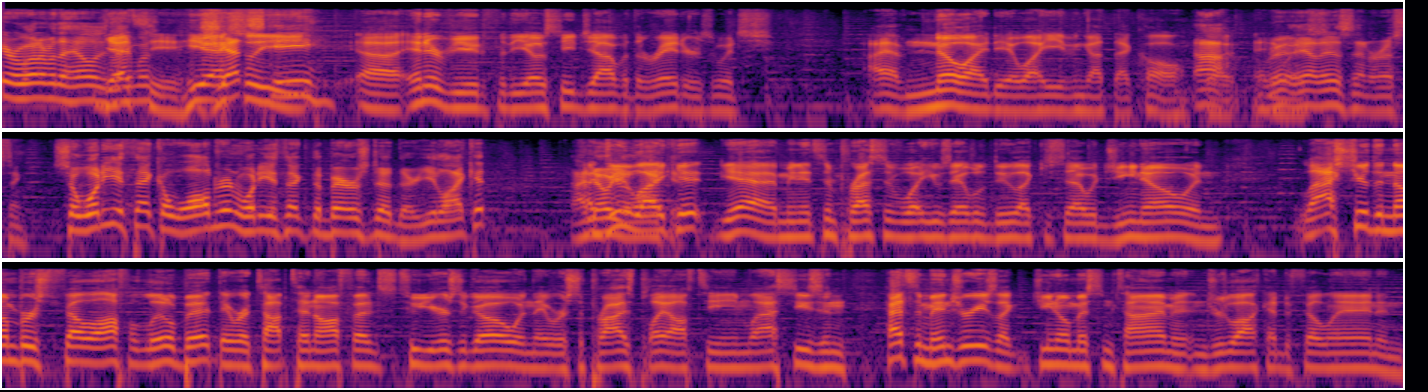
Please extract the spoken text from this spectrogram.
Or whatever the hell his name was? Getsy. He Jetsky? actually uh, interviewed for the OC job with the Raiders, which I have no idea why he even got that call. Ah, really? yeah, that is interesting. So, what do you think of Waldron? What do you think the Bears did there? You like it? I, know do you like it. Yeah, I mean it's impressive what he was able to do, like you said, with Geno, and last year the numbers fell off a little bit. They were a top 10 offense two years ago and they were a surprise playoff team. Last season had some injuries, like Geno missed some time and, and Drew Lock had to fill in. And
